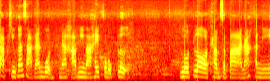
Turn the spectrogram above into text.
กับคิ้วกันสาดด้านบนนะคะ มีมาให้ครบเลยรถรอทำสปานะคันนี้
